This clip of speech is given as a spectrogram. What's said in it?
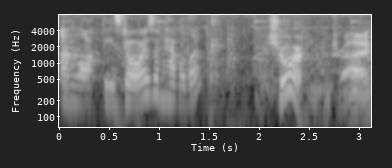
unlock these doors and have a look? Sure. You can try.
